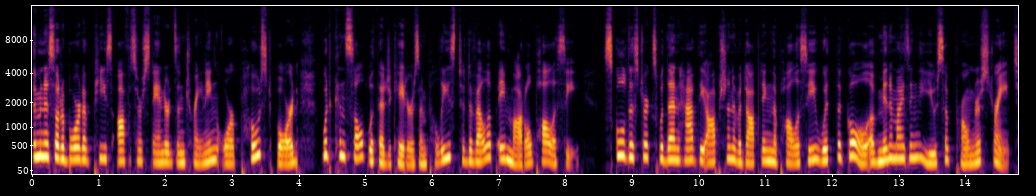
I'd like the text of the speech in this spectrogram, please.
The Minnesota Board of Peace Officer Standards and Training, or POST Board, would consult with educators and police to develop a model policy. School districts would then have the option of adopting the policy with the goal of minimizing the use of prone restraint.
